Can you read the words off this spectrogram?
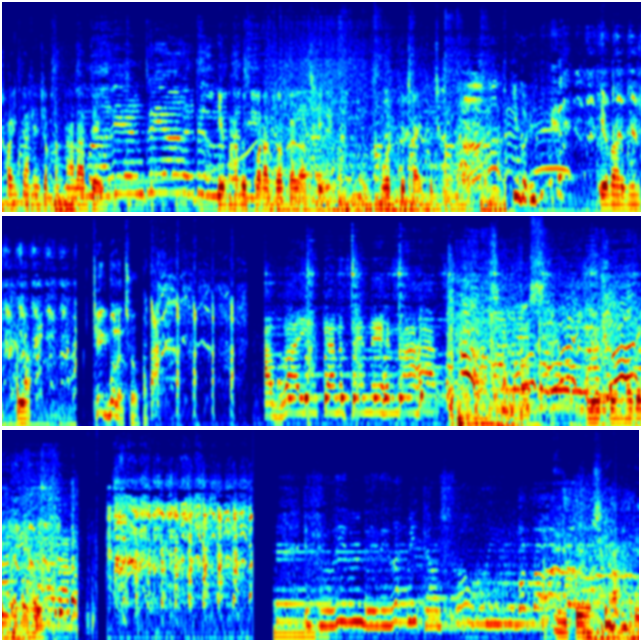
শয়তানে যখন নাড়া দেয় এভাবে পড়ার দরকার আছে মরতে চাইতেছিল। এবার বুঝ ঠেলা ঠিক বলেছ। আজরাইল কেন এই বয়সে আহারে।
